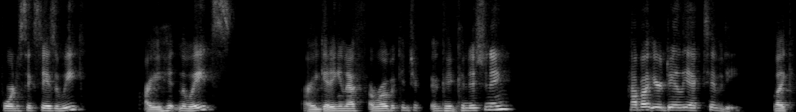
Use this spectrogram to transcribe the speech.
four to six days a week? Are you hitting the weights? Are you getting enough aerobic uh, con- conditioning? How about your daily activity? Like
